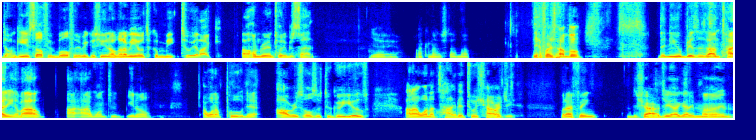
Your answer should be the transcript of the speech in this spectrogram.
don't get yourself involved in it because you're not going to be able to commit to it like 120 percent. Yeah, yeah, I can understand that. Yeah, for example, the new business I'm tidying about, I, I want to, you know, I want to put our resources to good use, and I want to tie it to a charity. But I think the charity I got in mind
